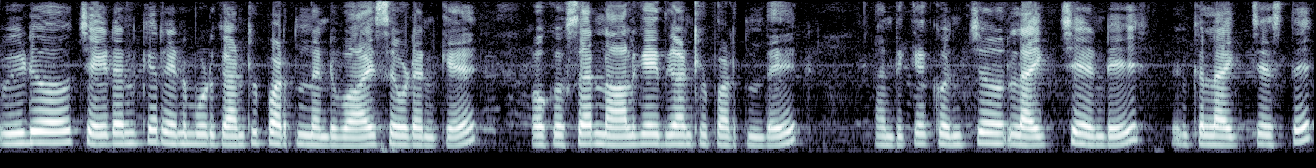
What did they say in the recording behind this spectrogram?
వీడియో చేయడానికే రెండు మూడు గంటలు పడుతుందండి వాయిస్ ఇవ్వడానికే. ఒక్కొక్కసారి నాలుగైదు గంటలు పడుతుంది. అందుకే కొంచెం లైక్ చేయండి. ఇంకా లైక్ చేస్తే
